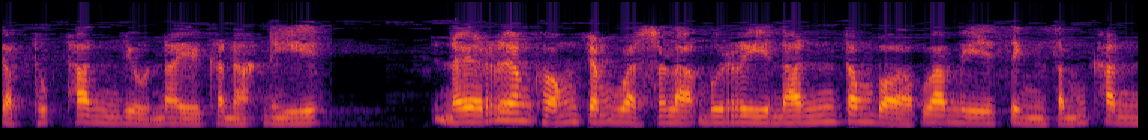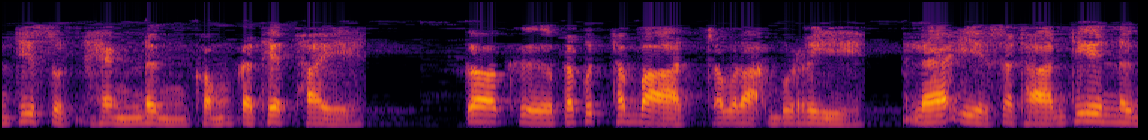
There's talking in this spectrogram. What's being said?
กับทุกท่านอยู่ในขณะนี้ ในเรื่องของจังหวัดสระบุรีนั้นต้องบอกว่ามีสิ่งสำคัญที่สุดแห่งหนึ่งของประเทศไทย ก็คือพระพุทธบาทสระบุรี และอีกสถานที่หนึ่ง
